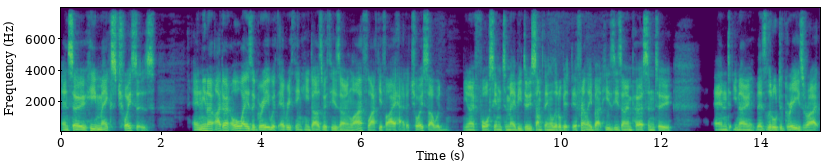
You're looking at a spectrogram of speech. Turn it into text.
and so he makes choices and you know I don't always agree with everything he does with his own life like if I had a choice I would you know force him to maybe do something a little bit differently but he's his own person too and you know there's little degrees right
